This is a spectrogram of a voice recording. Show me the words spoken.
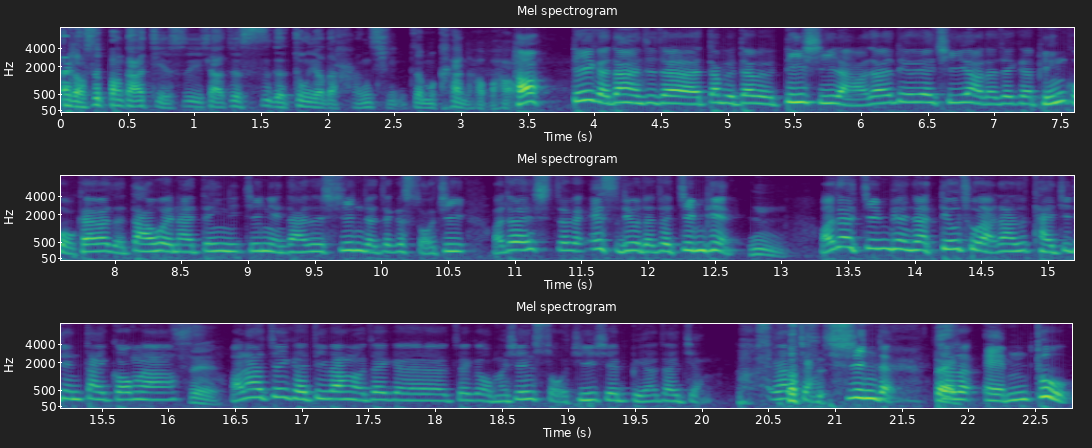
哎，老师帮大家解释一下这四个重要的行情怎么看好不好？好，第一个当然是在 WWDC 啦，啊，在六月七号的这个苹果开发者大会，呢今今年当然是新的这个手机啊，这个这个 S 六的这晶片，嗯，啊，这个晶片在丢出来，当然是台积电代工啦。是好，那这个地方哦，这个这个我们先手机先不要再讲，要讲新的，叫做 M two。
